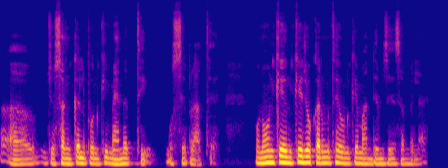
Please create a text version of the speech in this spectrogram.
जो संकल्प उनकी मेहनत थी उससे प्राप्त है। उनके उनके जो कर्म थे उनके माध्यम से सब मिला है।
